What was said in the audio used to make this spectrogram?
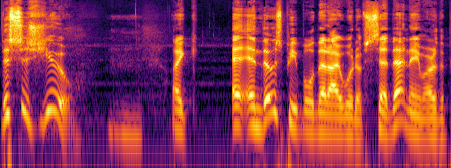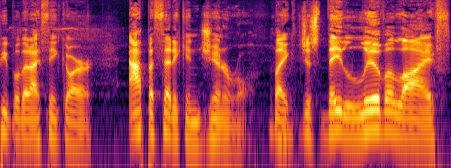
This is you." Like and, and those people that I would have said that name are the people that I think are apathetic in general. Like just they live a life,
